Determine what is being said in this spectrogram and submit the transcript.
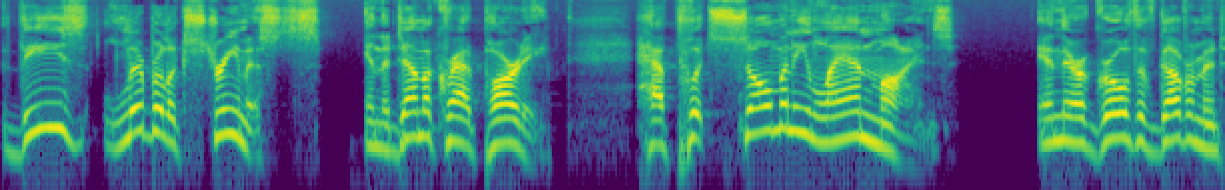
these liberal extremists in the Democrat Party have put so many landmines in their growth of government.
